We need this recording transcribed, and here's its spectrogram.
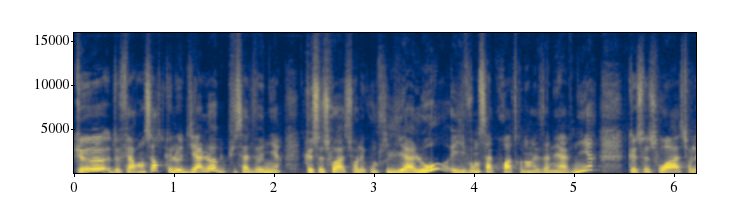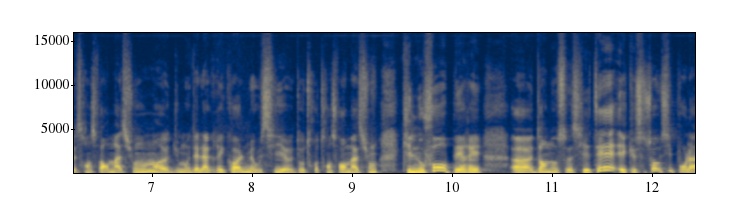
que de faire en sorte que le dialogue puisse advenir. Que ce soit sur les conflits liés à l'eau, et ils vont s'accroître dans les années à venir, que ce soit sur les transformations euh, du modèle agricole, mais aussi d'autres transformations qu'il nous faut opérer dans nos sociétés, et que ce soit aussi pour, la,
